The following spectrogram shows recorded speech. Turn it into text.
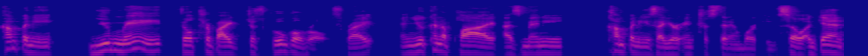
company, you may filter by just Google roles, right? And you can apply as many companies that you're interested in working. So again,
